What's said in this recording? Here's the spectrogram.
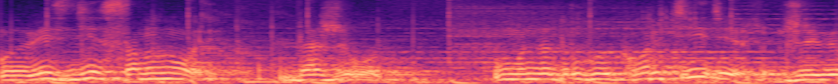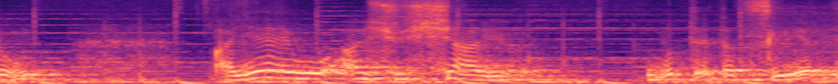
Он везде со мной. Даже вот мы на другой квартире живем, а я его ощущаю. Вот этот след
